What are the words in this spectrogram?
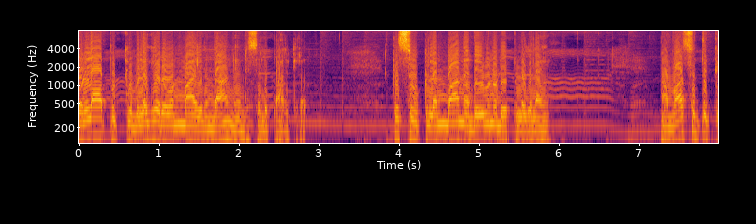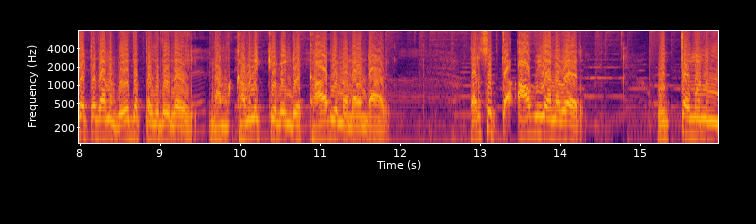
பொல்லாப்புக்கு விலகிறவனுமா இருந்தான் என்று சொல்லி பார்க்கிறோம். கிறிஸ்துவுக்கு லம்பான தேவனுடைய பிள்ளைகளை நாம் வாசித்து கேட்டதான வேத பகுதியிலே நாம் கவனிக்க வேண்டிய காரியம் என்னவென்றால் பரிசுத்த ஆவியானவர் உத்தமனும்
